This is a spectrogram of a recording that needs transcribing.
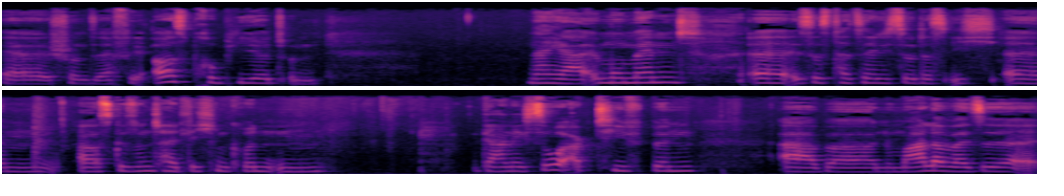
äh, schon sehr viel ausprobiert und naja, im Moment äh, ist es tatsächlich so, dass ich ähm, aus gesundheitlichen Gründen gar nicht so aktiv bin. Aber normalerweise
